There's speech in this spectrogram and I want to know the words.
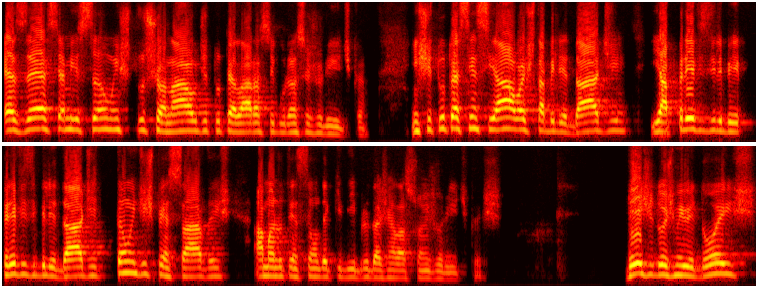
exerce a missão institucional de tutelar a segurança jurídica, instituto essencial à estabilidade e à previsibilidade tão indispensáveis à manutenção do equilíbrio das relações jurídicas. Desde 2002,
